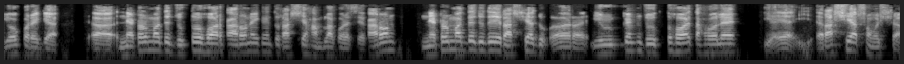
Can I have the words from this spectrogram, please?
ইয়ে করে গিয়া নেটোর মধ্যে যুক্ত হওয়ার কারণে কিন্তু রাশিয়া হামলা করেছে। কারণ নেটোর মধ্যে যদি রাশিয়া ইউক্রেন যুক্ত হয়, তাহলে রাশিয়ার সমস্যা।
